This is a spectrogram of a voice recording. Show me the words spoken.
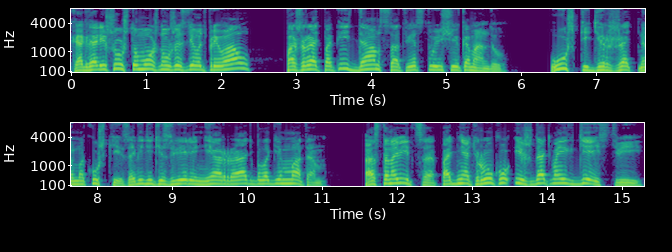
Когда решу, что можно уже сделать привал, пожрать попить, дам соответствующую команду. Ушки держать на макушке, завидите зверя, не орать благим матом. Остановиться, поднять руку и ждать моих действий.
